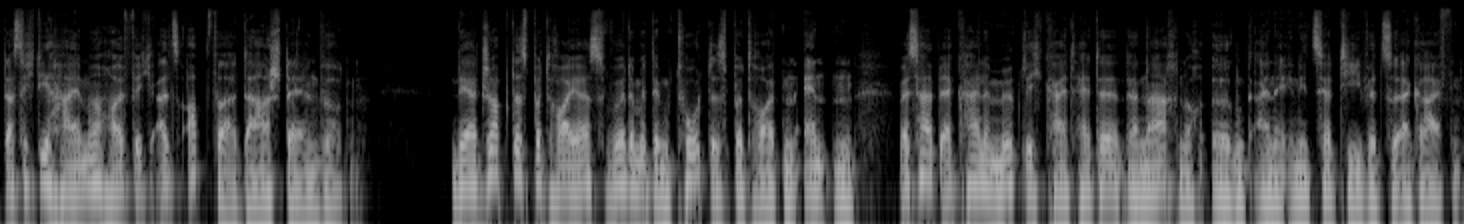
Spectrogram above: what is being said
dass sich die Heime häufig als Opfer darstellen würden. Der Job des Betreuers würde mit dem Tod des Betreuten enden, weshalb er keine Möglichkeit hätte, danach noch irgendeine Initiative zu ergreifen.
